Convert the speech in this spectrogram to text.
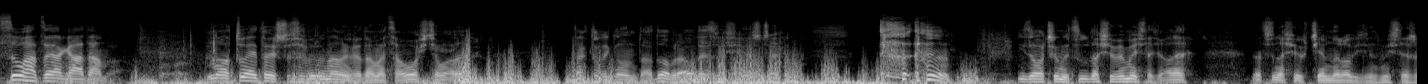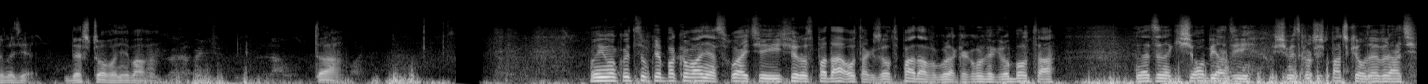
słucha, co ja gadam. No, tutaj to jeszcze sobie wyrównamy, wiadomo, całością, ale tak to wygląda. Dobra, odezwę się jeszcze. I zobaczymy, co uda się wymyśleć, ale zaczyna się już ciemno robić, więc myślę, że będzie deszczowo niebawem. Tak. No i mam końcówkę pakowania, słuchajcie, i się rozpadało, także odpada w ogóle jakakolwiek robota. Lecę na jakiś obiad i musimy skoczyć paczkę odebrać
